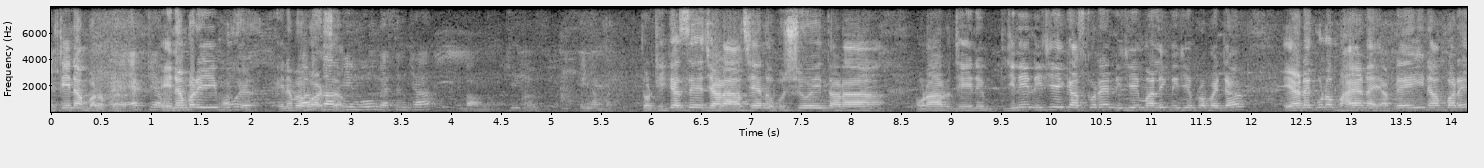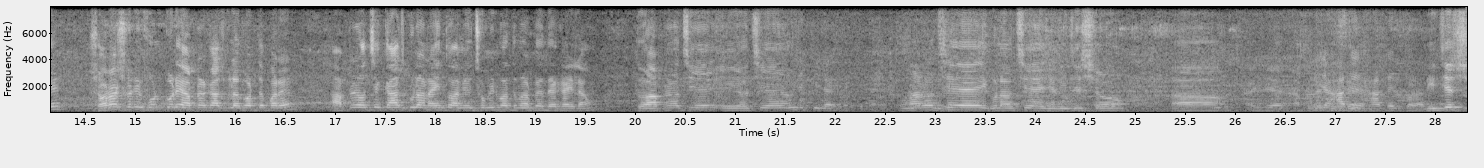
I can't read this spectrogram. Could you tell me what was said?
একটি নাম্বার আপনার। হ্যাঁ, একটি এই নাম্বারে ইমো এই নাম্বার হোয়াটসঅ্যাপ ইমো মেসেঞ্জার বা এই নাম্বারটি। তো ঠিক আছে যারা আছেন অবশ্যই তারা ওনার যে যিনি নিজেই কাজ করেন নিজেই মালিক নিজেই প্রোভাইডার এখানে কোনো ভায়া নাই। আপনি এই নাম্বারে সরাসরি ফোন করে আপনার কাজগুলো করতে পারেন। আপনার হচ্ছে কাজগুলো নাই তো আমি ছবির মাধ্যমে আপনাকে দেখাইলাম। তো আপনি হচ্ছে এই হচ্ছে ওনার হচ্ছে এগুলো হচ্ছে এই যে নিজস্ব নিজস্ব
